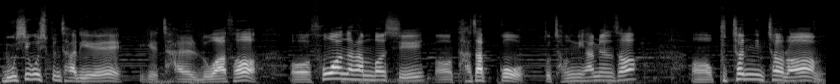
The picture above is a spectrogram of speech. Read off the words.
모시고 싶은 자리에 이게 잘 놓아서 어, 소원을 한 번씩 어, 다 잡고 또 정리하면서 어, 부처님처럼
